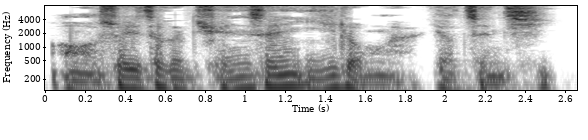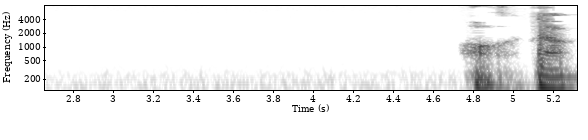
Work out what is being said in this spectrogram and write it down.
哦，所以这个全身仪容啊要整齐。好，那。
